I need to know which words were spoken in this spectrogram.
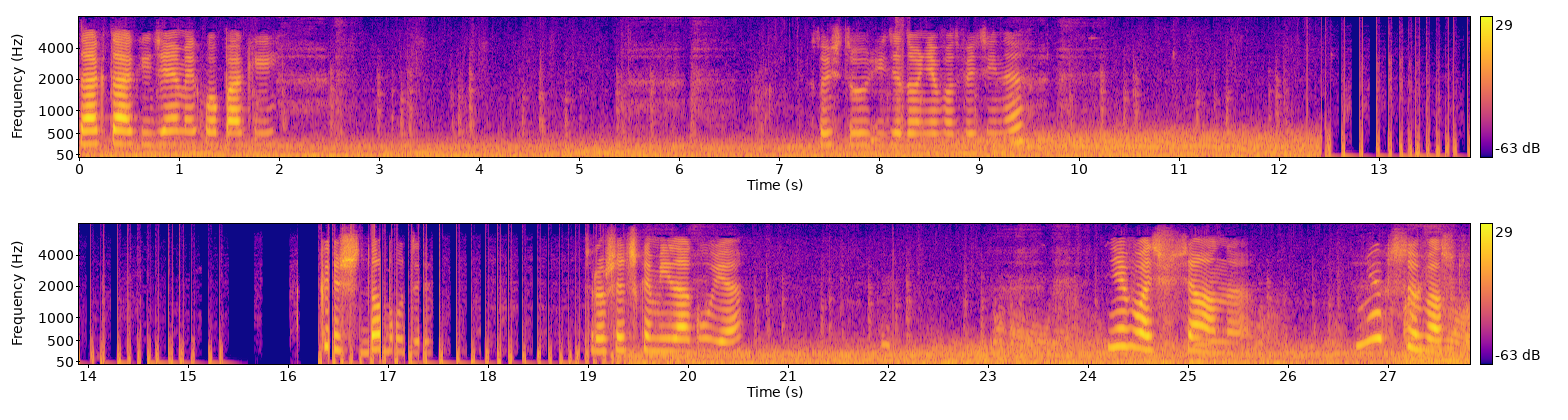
Tak, tak, idziemy, chłopaki. Ktoś tu idzie do mnie w odwiedziny? Kysz, do budy. Troszeczkę mi laguje. Nie właź w ścianę. Nie chcę was tu.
